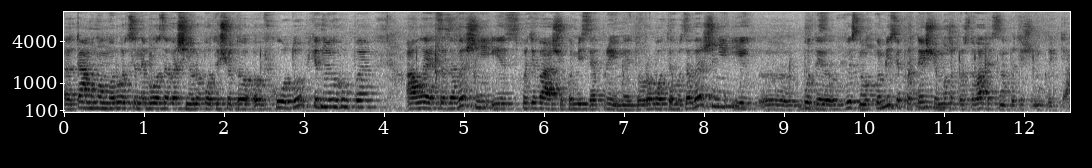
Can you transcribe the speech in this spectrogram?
Е, Там в минулому році не було завершені роботи щодо входу вхідної групи, але це завершені і сподіваюся, що комісія прийме ту роботи у завершенні і е, буде висновок комісії про те, що може користуватися напротішим укриттям.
